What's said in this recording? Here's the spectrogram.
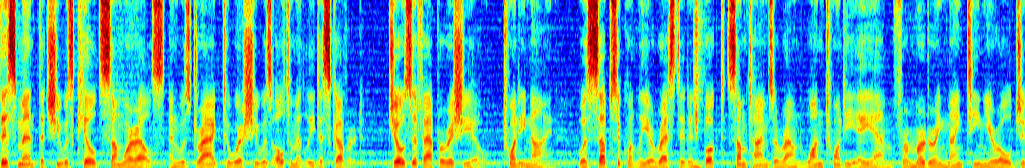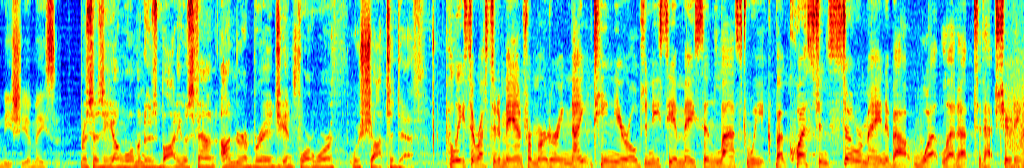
This meant that she was killed somewhere else and was dragged to where she was ultimately discovered. Joseph Aparicio, 29, was subsequently arrested and booked sometimes around 1.20 a.m. for murdering 19-year-old Janeecia Mason. Says a young woman whose body was found under a bridge in Fort Worth was shot to death. Police arrested a man for murdering 19-year-old Janeecia Mason last week, but questions still remain about what led up to that shooting.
